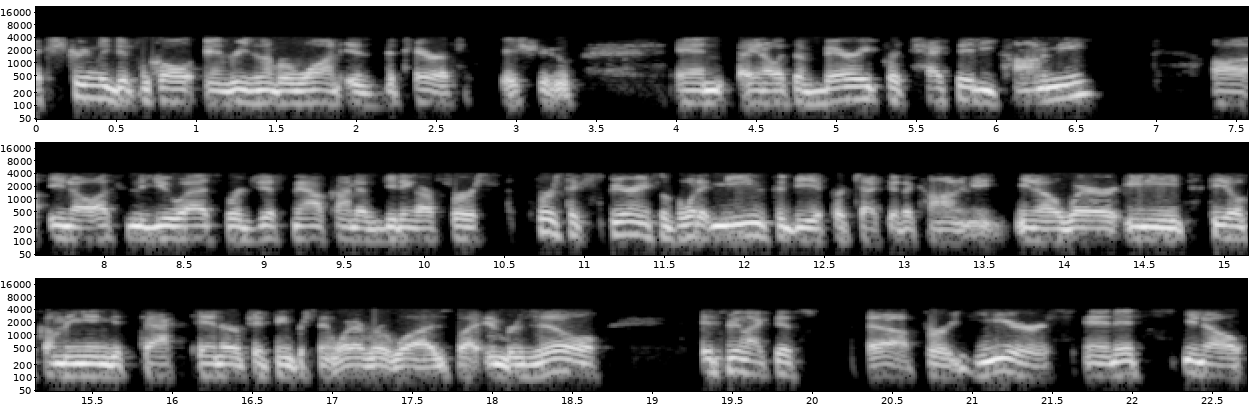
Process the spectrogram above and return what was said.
extremely difficult. And reason number one is the tariff issue. And, you know, it's a very protected economy uh, you know, us in the U.S., we're just now kind of getting our first first experience of what it means to be a protected economy. You know, where any steel coming in gets taxed ten or fifteen percent, whatever it was. But in Brazil, it's been like this uh, for years, and it's you know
